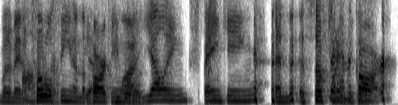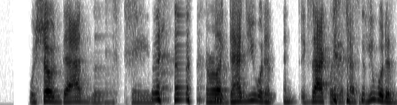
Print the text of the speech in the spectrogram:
Would have made a Off total scene in the Yeah, parking lot, would've. yelling, spanking. And it's so Get funny in the because car. we showed dad the scene and we're like, Dad, you would have and exactly what you would have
